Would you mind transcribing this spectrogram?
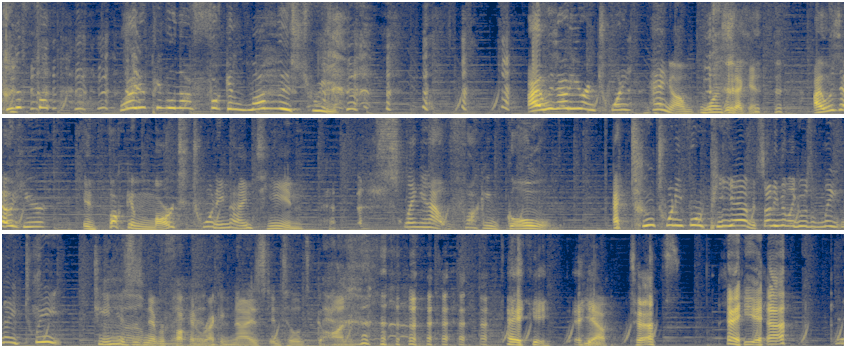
Who the fuck? Why do people not fucking love this tweet? I was out here in 20. Hang on one second. I was out here in fucking March 2019, slinging out fucking gold at 2:24 p.m. It's not even like it was a late night tweet. Genius is oh, never fucking recognized until it's gone. hey, hey, Yeah. Tess. Hey, yeah?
